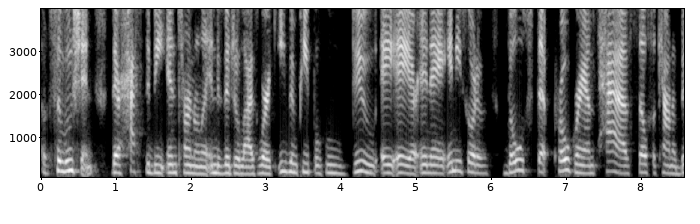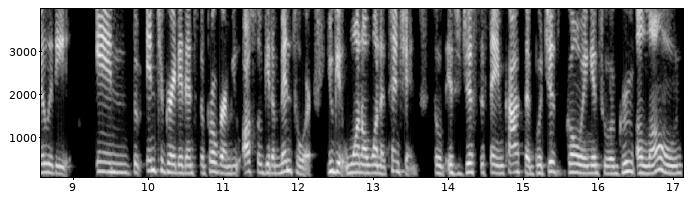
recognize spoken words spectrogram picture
uh, solution there has to be internal and individualized work even people who do aa or na any sort of those step programs have self accountability in the integrated into the program. You also get a mentor. You get one-on-one attention. So it's just the same concept but just going into a group alone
